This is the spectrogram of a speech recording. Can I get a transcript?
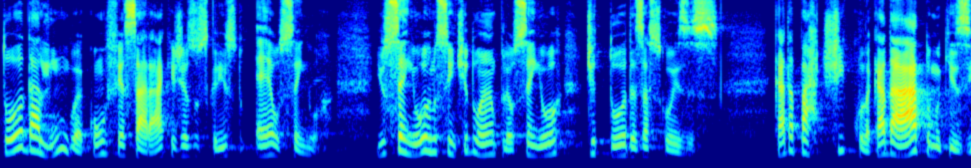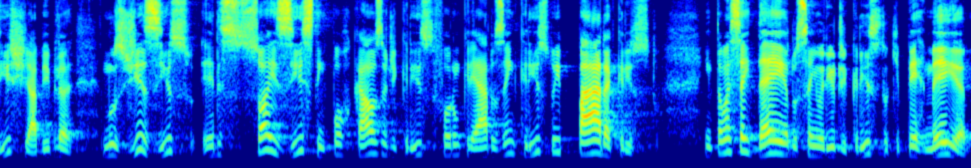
toda língua confessará que Jesus Cristo é o Senhor. E o Senhor, no sentido amplo, é o Senhor de todas as coisas. Cada partícula, cada átomo que existe, a Bíblia nos diz isso, eles só existem por causa de Cristo, foram criados em Cristo e para Cristo. Então, essa ideia do senhorio de Cristo, que permeia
